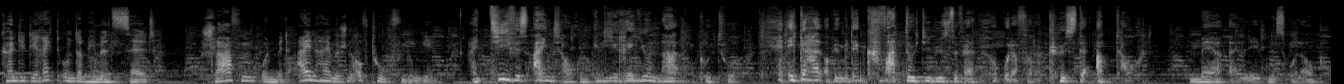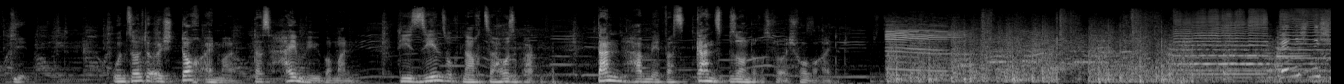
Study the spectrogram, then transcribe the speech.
könnt ihr direkt unterm Himmelszelt schlafen und mit Einheimischen auf Tuchfühlung gehen. Ein tiefes Eintauchen in die regionale Kultur. Egal, ob ihr mit dem Quad durch die Wüste fährt oder vor der Küste abtaucht. Mehr Erlebnisurlaub geht nicht. Und sollte euch doch einmal das Heimweh übermannen, die Sehnsucht nach Zuhause packen, dann haben wir etwas ganz Besonderes für euch vorbereitet. Ich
